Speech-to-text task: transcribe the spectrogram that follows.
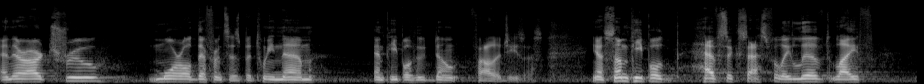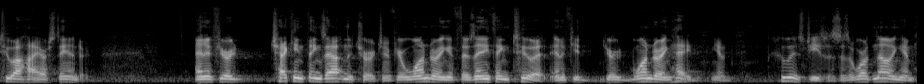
And there are true moral differences between them and people who don't follow Jesus. You know, some people have successfully lived life to a higher standard. And if you're checking things out in the church, and if you're wondering if there's anything to it, and if you, are wondering, hey, you know, who is Jesus? Is it worth knowing him?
